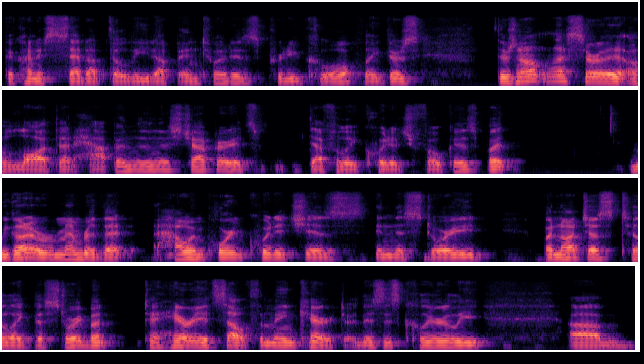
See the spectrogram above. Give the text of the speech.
the kind of setup, the lead up into it is pretty cool. Like there's there's not necessarily a lot that happens in this chapter. It's definitely Quidditch focused, but we got to remember that how important Quidditch is in this story, but not just to like the story, but to Harry itself, the main character. This is clearly um,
